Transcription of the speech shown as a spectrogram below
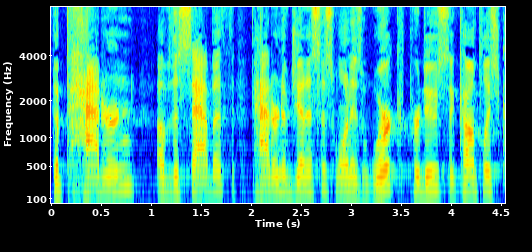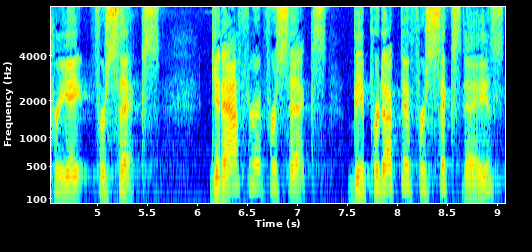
The pattern of the Sabbath, pattern of Genesis 1 is work, produce, accomplish, create for six. Get after it for six. Be productive for six days,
